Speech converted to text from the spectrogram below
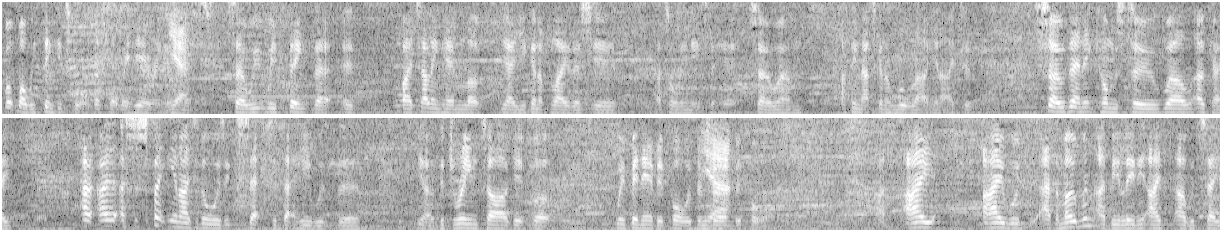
but well, we think it's worked. That's what we're hearing. Isn't Yes. It? So we, we think that it, by telling him, look, yeah, you're going to play this year, that's all he needs to hear. So um, I think that's going to rule out United. So then it comes to well, okay. I, I, suspect United always accepted that he was the, you know, the dream target, but we've been here before, we've been Yeah. burnt before. I, I would at the moment I'd be leaning. I, I would say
